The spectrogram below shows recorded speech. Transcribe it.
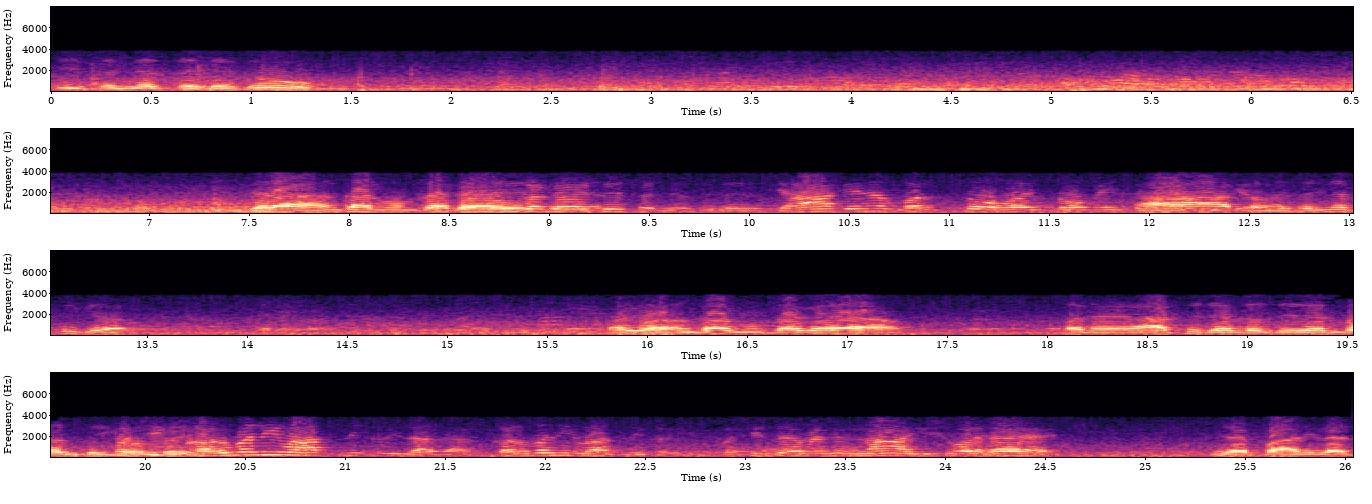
છે સંન્યાસ. સંન્યાસ. શું કહ્યું? જ્યાં કે એને વર્તતો હોય તો કઈ હા હા, સંન્યાસી તમે કહેવાય. જરા અહંકાર મમતા ગયા અહંકાર મમતા ગયા અને આટલું જંગલ બંધ થઈ ગયું કર્મની વાત નીકળી દાદા. કર્મની વાત નીકળી. પછી તો એમણે ના ઈશ્વર હે. પાણી લાજ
